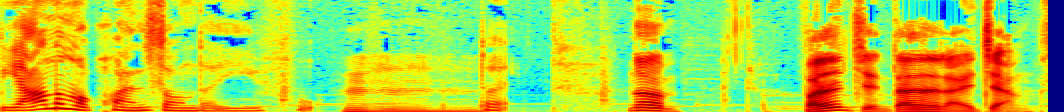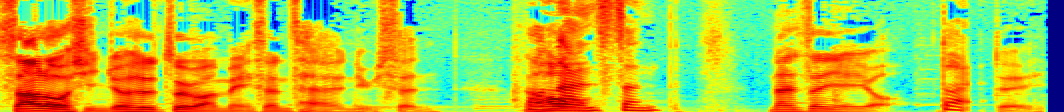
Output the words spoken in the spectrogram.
不要那么宽松的衣服。嗯，对。那反正简单的来讲，沙漏型就是最完美身材的女生，然后男生，男生也有。对对，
